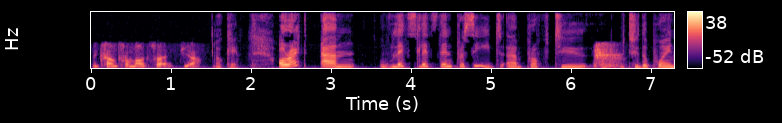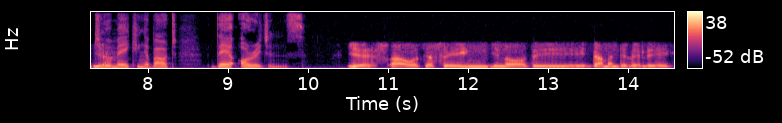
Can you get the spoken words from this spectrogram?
they come from outside, yeah. Okay. All right. Um let's let's then proceed, um, Prof, to to the point Yeah. you were making about their origins. Yes, I was just saying, you know, the Damandebele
